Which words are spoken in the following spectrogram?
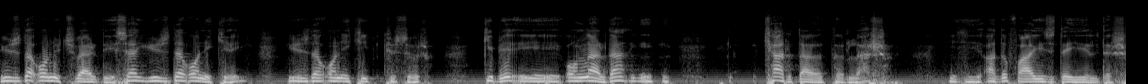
yüzde on üç verdiyse yüzde on iki yüzde on iki küsür gibi onlar da kar dağıtırlar. Adı faiz değildir.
